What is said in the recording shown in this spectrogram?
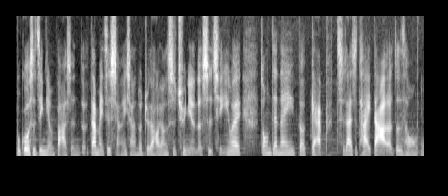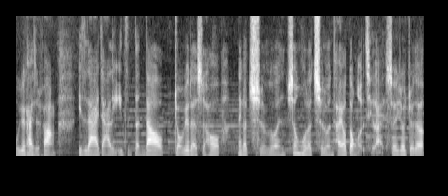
不过是今年发生的。但每次想一想，都觉得好像是去年的事情，因为中间那一个 gap 实在是太大了。就是从五月开始放，一直待在家里，一直等到九月的时候，那个齿轮生活的齿轮才又动了起来。所以就觉得，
